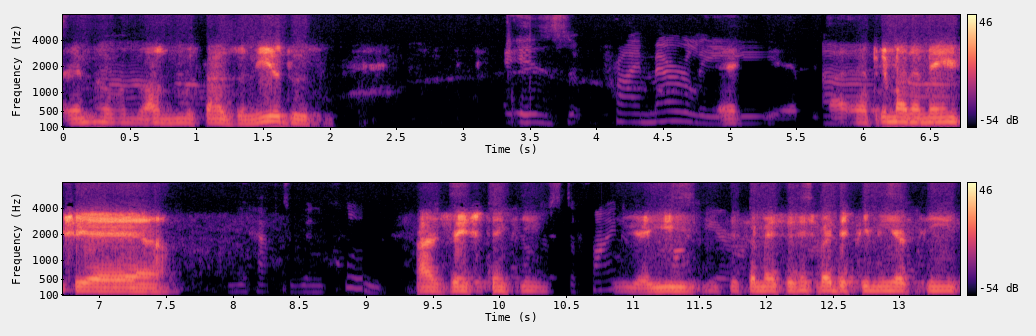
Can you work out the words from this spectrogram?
é, no, no, nos Estados Unidos é, é, primariamente é a gente tem que e aí principalmente a gente vai definir assim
